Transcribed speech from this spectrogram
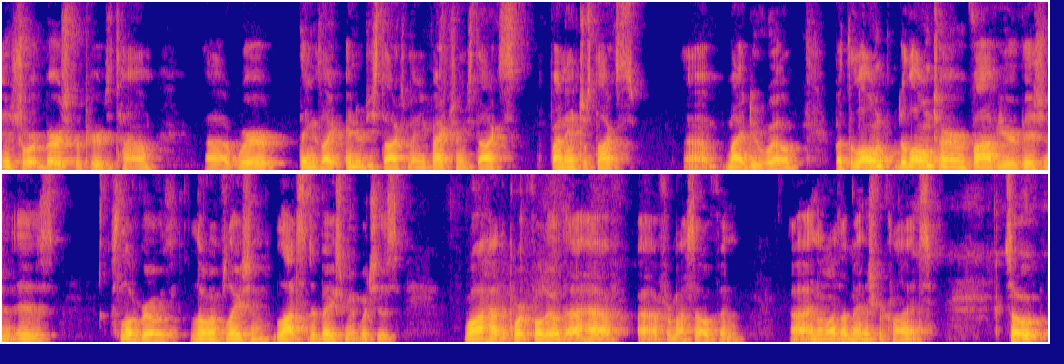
in short bursts for periods of time, uh, where things like energy stocks, manufacturing stocks, financial stocks uh, might do well. But the long the long term five year vision is slow growth, low inflation, lots of debasement, which is why I have the portfolio that I have uh, for myself and uh, and the ones I manage for clients. So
